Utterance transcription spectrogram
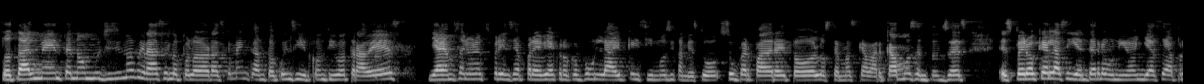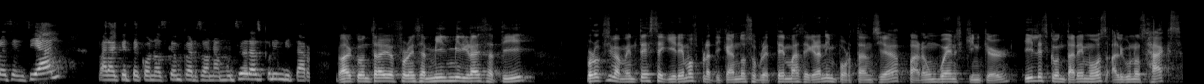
Totalmente, no, muchísimas gracias, López. La verdad es que me encantó coincidir contigo otra vez. Ya habíamos tenido una experiencia previa, creo que fue un live que hicimos y también estuvo súper padre todos los temas que abarcamos. Entonces, espero que la siguiente reunión ya sea presencial para que te conozca en persona. Muchas gracias por invitarme. No, al contrario, Florencia, mil, mil gracias a ti. Próximamente seguiremos platicando sobre temas de gran importancia para un buen skincare y les contaremos algunos hacks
